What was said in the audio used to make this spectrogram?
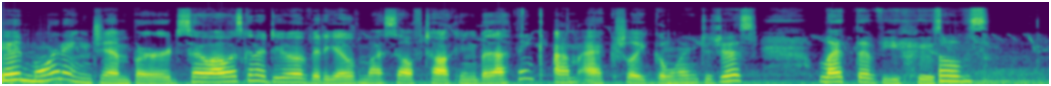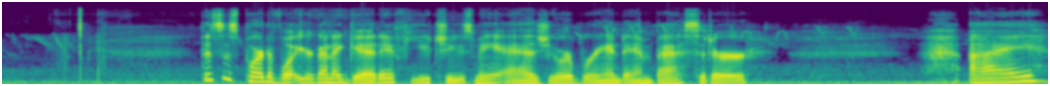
Good morning, GymByrd. So I was going to do a video of myself talking, but I think I'm actually going to just let the views. This is part of what you're going to get if you choose me as your brand ambassador. I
